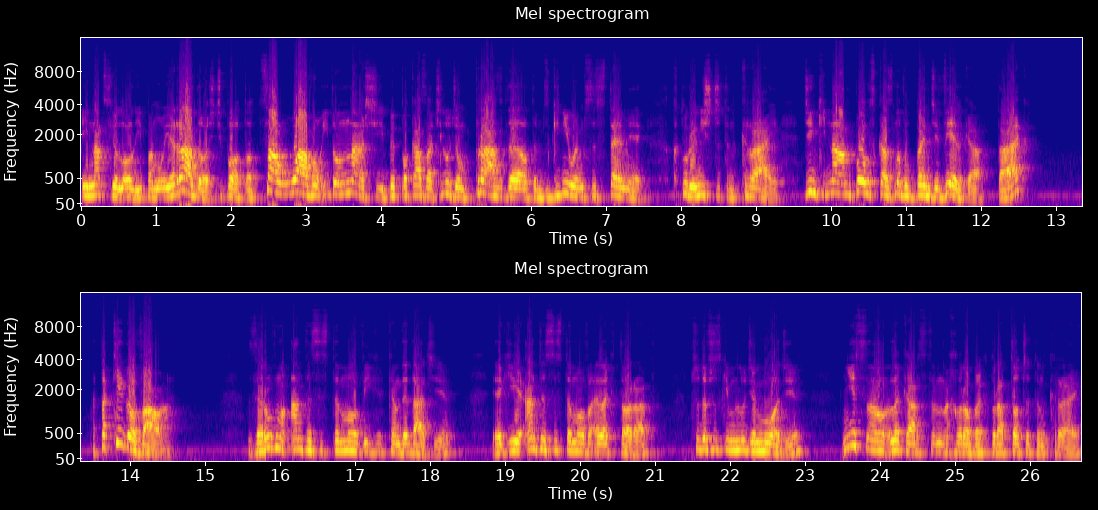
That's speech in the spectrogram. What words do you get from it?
i nacjololi panuje radość, bo to całą ławą idą nasi, by pokazać ludziom prawdę o tym zgniłym systemie, który niszczy ten kraj. Dzięki nam Polska znowu będzie wielka, tak? A takiego wała. Zarówno antysystemowi kandydaci, jak i antysystemowy elektorat, przede wszystkim ludzie młodzi, nie są lekarstwem na chorobę, która toczy ten kraj.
